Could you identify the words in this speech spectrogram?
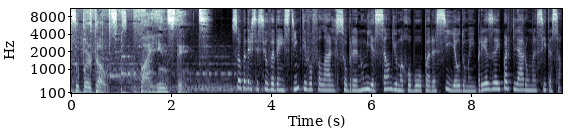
Super Toast by Instinct. Sou Patrícia Silva da Instinct e vou falar-lhe sobre a nomeação de uma robô para CEO de uma empresa e partilhar uma citação.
